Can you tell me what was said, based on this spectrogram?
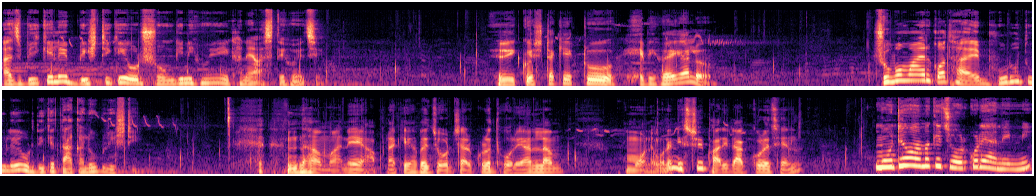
আজ বিকেলে বৃষ্টিকে ওর সঙ্গিনী হয়ে এখানে আসতে হয়েছে। রিকোয়েস্টটা কি একটু হেভি হয়ে গেল? শুভময়ের কথায় ভুরু তুলে ওর দিকে তাকালো বৃষ্টি। না মানে আপনাকে এভাবে জোর জোরজার করে ধরে আনলাম। মনে মনে নিশ্চয়ই ভারী রাগ করেছেন। মোটেও আমাকে জোর করে আনেননি।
